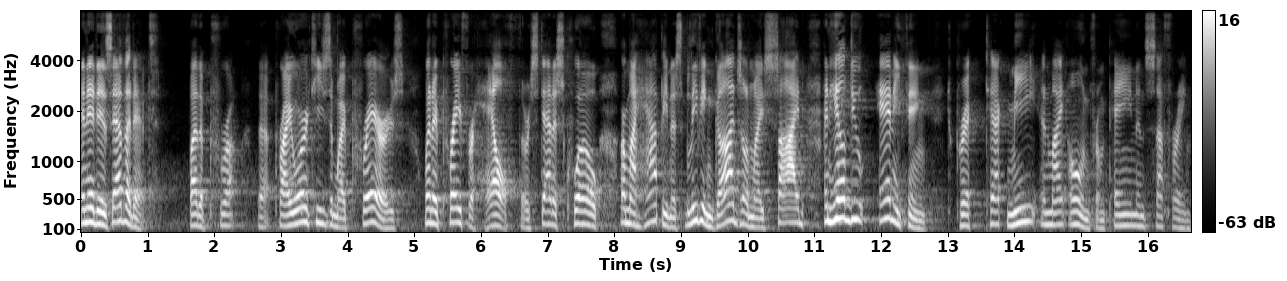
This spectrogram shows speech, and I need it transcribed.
And it is evident by the, the priorities of my prayers when I pray for health or status quo or my happiness, believing God's on my side and He'll do anything to protect me and my own from pain and suffering.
